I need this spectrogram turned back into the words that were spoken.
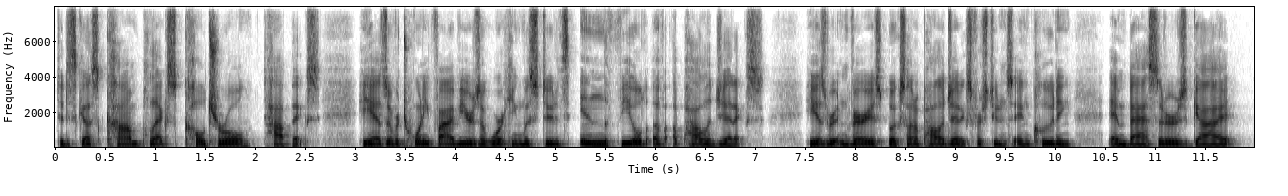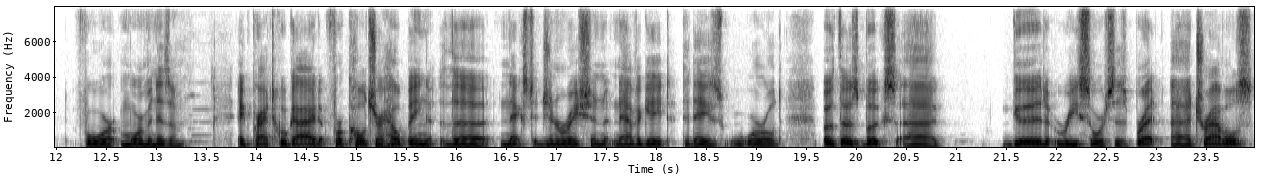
to discuss complex cultural topics. He has over 25 years of working with students in the field of apologetics. He has written various books on apologetics for students, including Ambassador's Guide for Mormonism, a practical guide for culture helping the next generation navigate today's world. Both those books uh, good resources. Brett uh, travels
